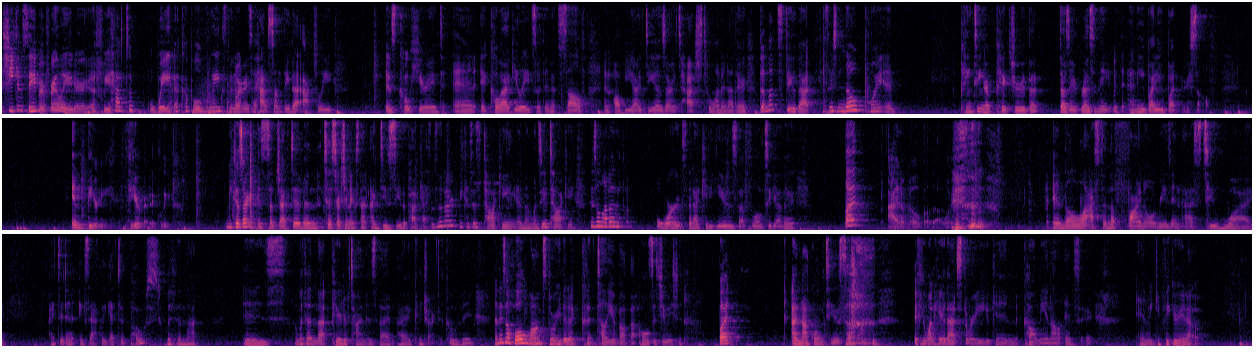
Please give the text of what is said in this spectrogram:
she can save it for later. If we have to wait a couple of weeks in order to have something that actually is coherent and it coagulates within itself and all the ideas are attached to one another, then let's do that. There's no point in painting a picture that doesn't resonate with anybody but yourself. In theory, theoretically. Because art is subjective, and to a certain extent, I do see the podcast as an art because it's talking, and then once you're talking, there's a lot of words that I could use that flow together. But I don't know about that one. and the last and the final reason as to why I didn't exactly get to post within that is within that period of time is that I contracted COVID. And there's a whole long story that I could tell you about that whole situation. But I'm not going to. So if you want to hear that story, you can call me and I'll answer and we can figure it out.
